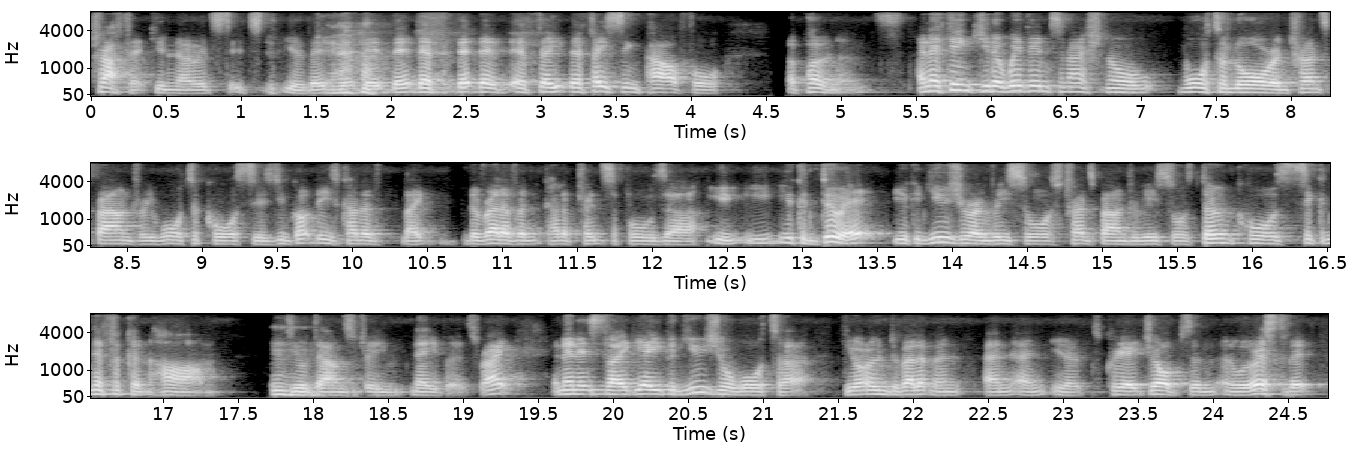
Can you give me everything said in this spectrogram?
traffic. You know, it's it's you know they, yeah. they, they, they're, they're, they're, they're facing powerful opponents. And I think, you know, with international water law and transboundary water courses, you've got these kind of like the relevant kind of principles are you, you, you, can do it, you can use your own resource, transboundary resource, don't cause significant harm mm-hmm. to your mm-hmm. downstream neighbors, right? And then it's like, yeah, you could use your water for your own development and, and you know, create jobs and, and all the rest of it,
